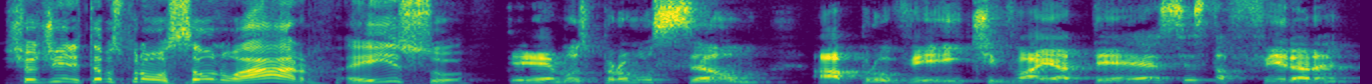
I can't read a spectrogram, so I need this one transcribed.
Chodini, temos promoção no ar? É isso? Temos promoção. Aproveite, vai até sexta-feira, né?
